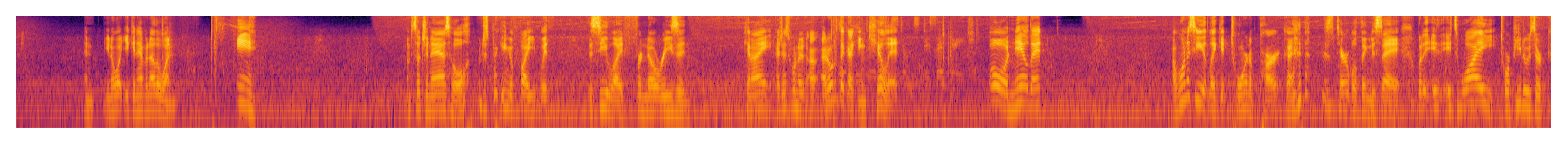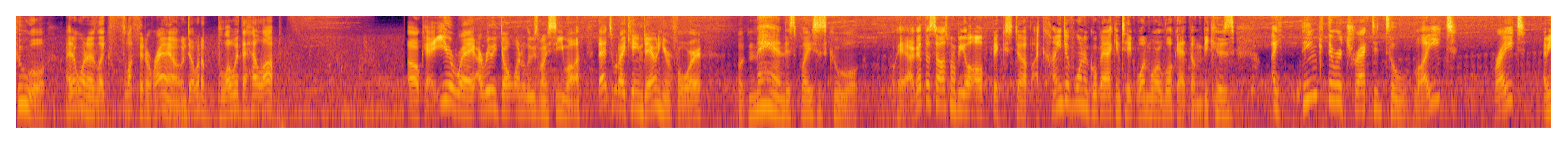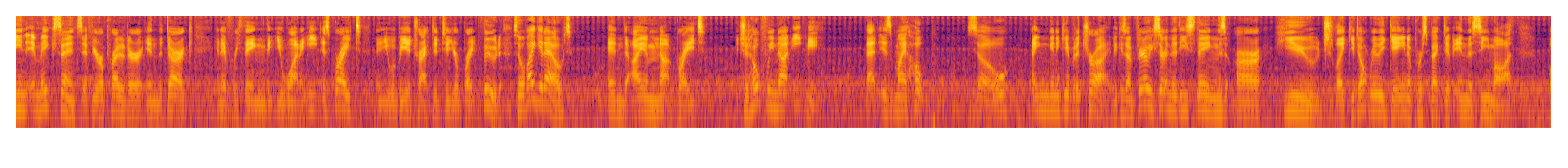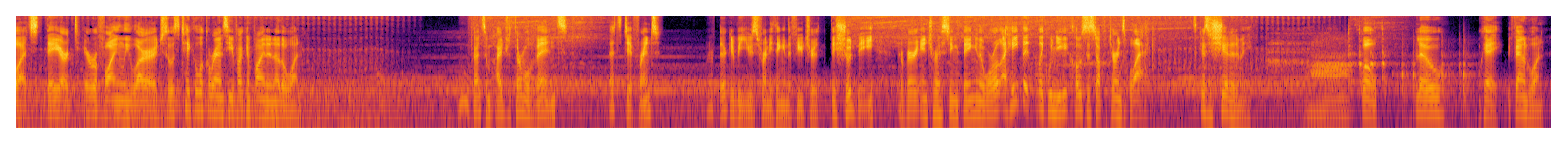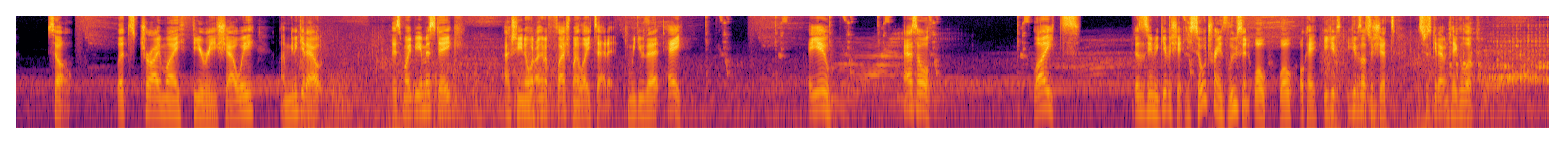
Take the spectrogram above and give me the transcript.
And you know what? You can have another one. Eh. I'm such an asshole. I'm just picking a fight with the sea life for no reason. Can I? I just want to. I don't think I can kill it. Oh, nailed it. I want to see it like get torn apart. this is a terrible thing to say, but it, it's why torpedoes are cool. I don't want to like fluff it around. I want to blow it the hell up. Okay, either way, I really don't want to lose my Seamoth. That's what I came down here for. But man, this place is cool. Okay, I got the Saucemobile all fixed up. I kind of want to go back and take one more look at them because I think they're attracted to light, right? I mean, it makes sense if you're a predator in the dark and everything that you want to eat is bright, then you would be attracted to your bright food. So if I get out and I am not bright, it should hopefully not eat me. That is my hope. So, I'm gonna give it a try because I'm fairly certain that these things are huge. Like, you don't really gain a perspective in the Seamoth, but they are terrifyingly large. So let's take a look around see if I can find another one. Ooh, found some hydrothermal vents. That's different. I wonder if they're gonna be used for anything in the future. They should be. They're a very interesting thing in the world. I hate that, like, when you get close to stuff, it turns black. It scares the shit out of me. Whoa. Hello. Okay, we found one. So, let's try my theory, shall we? I'm gonna get out. This might be a mistake. Actually, you know what? I'm gonna flash my lights at it. Can we do that? Hey. Hey, you. Asshole. Lights. He doesn't seem to give a shit. He's so translucent. Whoa, whoa, okay. He gives he gives us a shit. Let's just get out and take a look.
